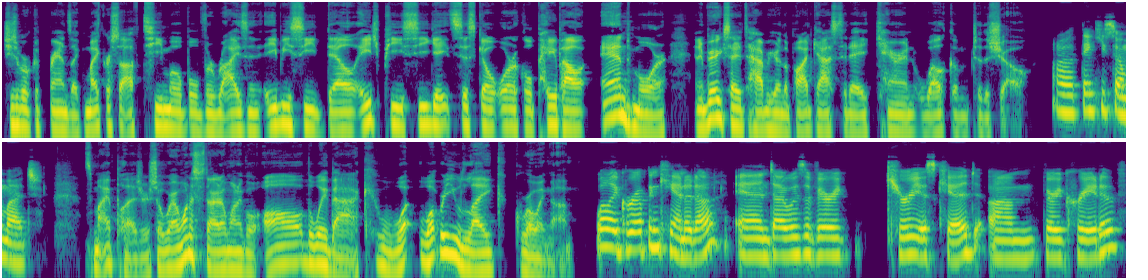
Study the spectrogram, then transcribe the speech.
She's worked with brands like Microsoft, T Mobile, Verizon, ABC, Dell, HP, Seagate, Cisco, Oracle, PayPal, and more. And I'm very excited to have her here on the podcast today. Karen, welcome to the show. Oh, thank you so much. It's my pleasure. So, where I want to start, I want to go all the way back. What What were you like growing up? Well, I grew up in Canada and I was a very curious kid, um, very creative,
